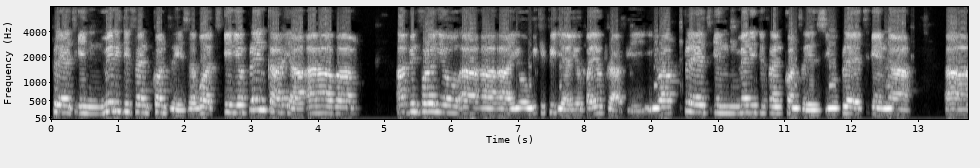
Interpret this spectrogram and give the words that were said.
played in many different countries, but in your playing career, I have um, I've been following your uh, uh, your Wikipedia, your biography. You have played in many different countries. You played in uh, uh,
